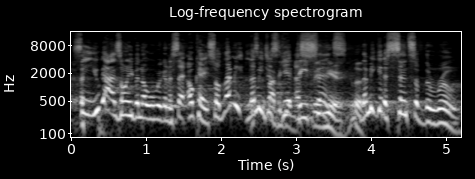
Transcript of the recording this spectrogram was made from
See, you guys don't even know what we're gonna say. Okay, so let me let me just get, get a deep in here. sense. Let me get a sense of the room.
